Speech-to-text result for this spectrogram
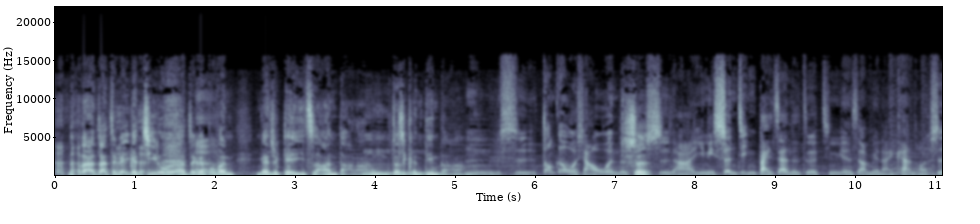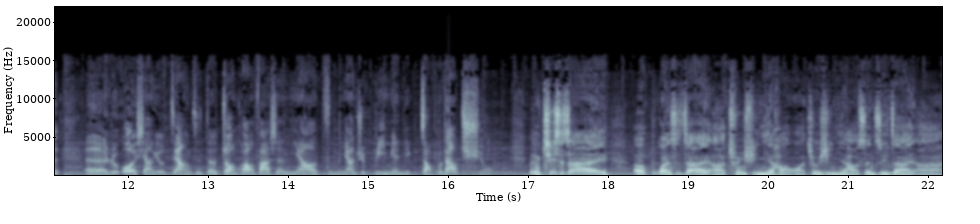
那当然，在整个一个记录的这个部分，应该就给予一次安打了，嗯，这是肯定的啊。嗯，是东哥，我想要问的就是啊，以你身经百战的这个经验上面来看哈，是呃，如果像有这样子的状况发生，你要怎么样去避免你找不到球？嗯，其实，在呃，不管是在呃春训也好啊，秋训也好，甚至于在呃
